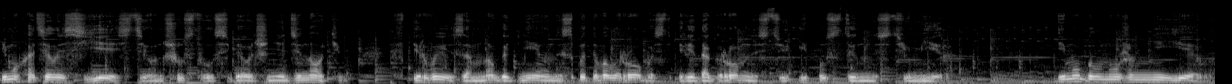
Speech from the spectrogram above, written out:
Ему хотелось есть, и он чувствовал себя очень одиноким. Впервые за много дней он испытывал робость перед огромностью и пустынностью мира. Ему был нужен не Ева,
